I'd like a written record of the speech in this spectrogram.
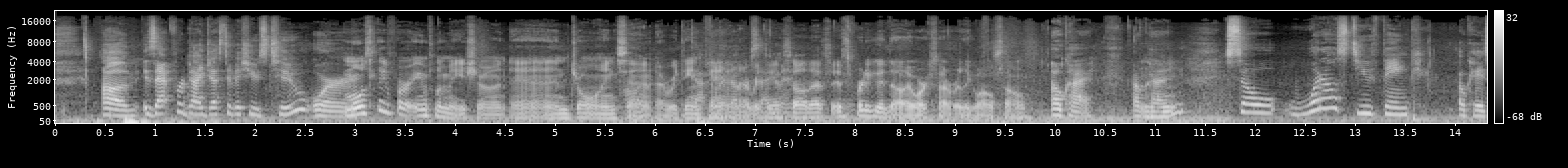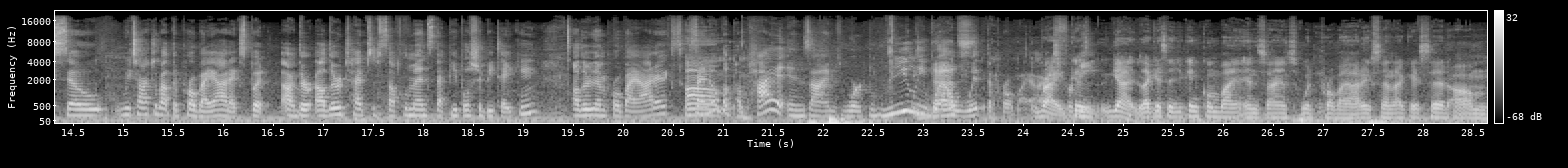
um, is that for digestive issues too, or mostly for inflammation and joints and everything, Oh, pain and everything. segment. So that's it's pretty good though. It works out really well. So Okay. Okay. Mhm. So, what else do you think? Okay, so we talked about the probiotics, but are there other types of supplements that people should be taking other than probiotics? Because I know Um, the papaya enzymes worked really well with the probiotics right because yeah like i said you can combine enzymes with probiotics and like i said um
